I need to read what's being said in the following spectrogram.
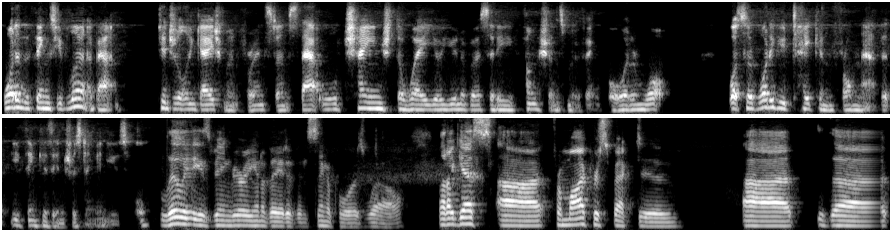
what are the things you've learned about digital engagement, for instance, that will change the way your university functions moving forward and what what sort of what have you taken from that that you think is interesting and useful? Lily is being very innovative in Singapore as well. But I guess uh, from my perspective, uh, the,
